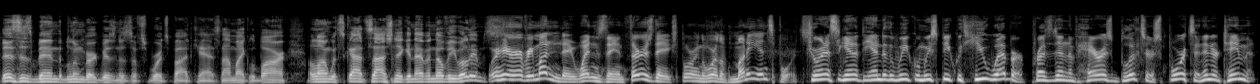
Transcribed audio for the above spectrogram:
This has been the Bloomberg Business of Sports podcast. I'm Michael Barr, along with Scott Soshnick and Eben Novy-Williams. We're here every Monday, Wednesday, and Thursday exploring the world of money and sports. Join us again at the end of the week when we speak with Hugh Weber, president of Harris Blitzer Sports and Entertainment.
